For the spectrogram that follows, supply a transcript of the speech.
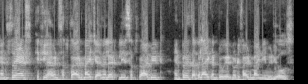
And friends, if you haven't subscribed my channel yet, please subscribe it and press the bell icon to get notified my new videos.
